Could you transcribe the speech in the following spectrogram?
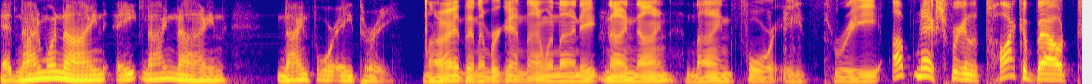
at 919 899 9483. All right, the number again, 919 899 9483. Up next, we're going to talk about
